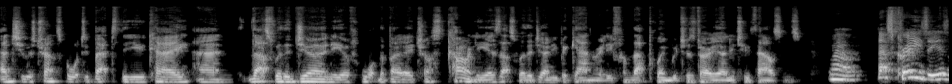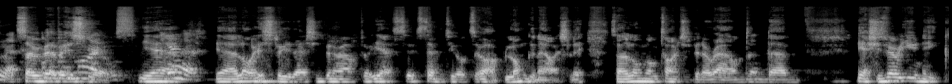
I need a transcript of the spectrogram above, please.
and she was transported back to the UK. And that's where the journey of what the Boleh Trust currently is. That's where the journey began, really, from that point, which was very early 2000s. Wow, that's crazy, isn't it? So a bit of history. miles. Yeah. Yeah. Yeah, a lot of history there. She's been around for, yes, it's 70 odd, oh, longer now, actually. So a long, long time she's been around. And, um, yeah, she's very unique.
